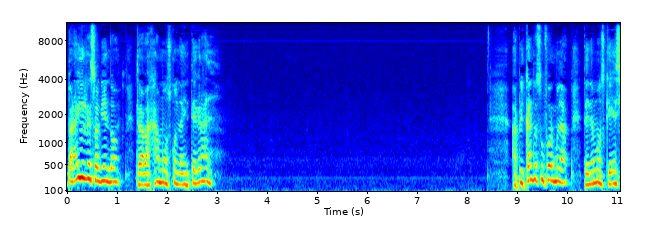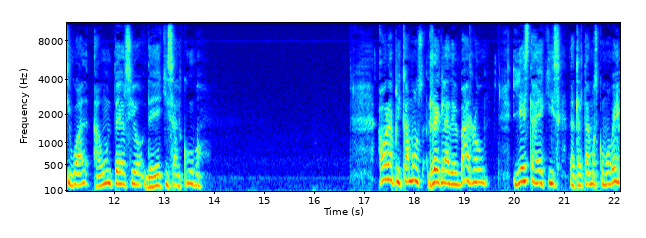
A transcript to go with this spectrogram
Para ir resolviendo, trabajamos con la integral. Aplicando su fórmula, tenemos que es igual a un tercio de x al cubo. Ahora aplicamos regla de Barrow y esta x la tratamos como b,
